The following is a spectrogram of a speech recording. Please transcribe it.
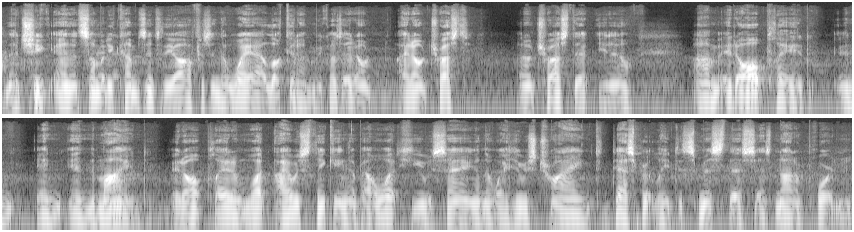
And then she, and then somebody comes into the office, and the way I look at him because I don't, I don't trust, I don't trust it. You know, um, it all played in in in the mind. It all played in what I was thinking about what he was saying and the way he was trying to desperately dismiss this as not important.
